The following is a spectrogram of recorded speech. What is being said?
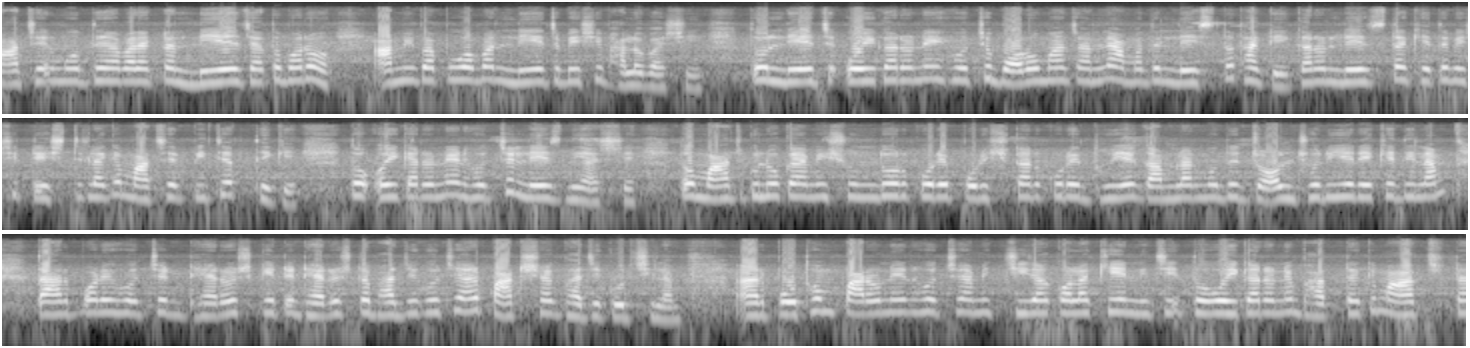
মাছের মধ্যে আবার একটা লেজ এত বড়? আমি বাপু আবার লেজ বেশি ভালোবাসি। তো লেজ ওই কারণেই হচ্ছে বড় মাছ আনলে আমাদের লেজটা থাকে কারণ লেজটা খেতে বেশি টেস্টি লাগে মাছের পিচের থেকে। তো ওই কারণে হচ্ছে লেজ নিয়ে আসছে তো মাছগুলোকে আমি সুন্দর করে পরিষ্কার করে ধুয়ে গামলার মধ্যে জল ঝরিয়ে রেখে দিলাম। তারপরে হচ্ছে ঢ্যাঁড়স কেটে ঢ্যাঁড়সটা ভাজি করছি আর পাট শাক ভাজি করছিলাম। আর প্রথম পারণের হচ্ছে আমি চিরা কলা খেয়ে নিচ্ছি তো ওই কারণে ভাতটাকে মাছটা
